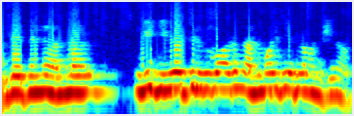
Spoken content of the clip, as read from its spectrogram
അദ്ദേഹത്തിന്റെ നന്മ ഈ ജീവിതത്തിൽ ഒരുപാട് നന്മകൾ ചെയ്തിട്ടുള്ള മനുഷ്യനാണ്.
